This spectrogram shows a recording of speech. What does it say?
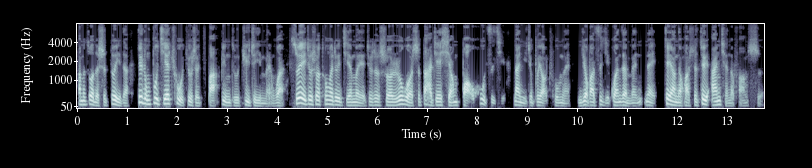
他们做的是对的，这种不接触就是把病毒拒之于门外。所以就说通过这个节目，也就是说，如果是大家想保护自己，那你就不要出门，你就把自己关在门内，这样的话是最。安全的方式，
